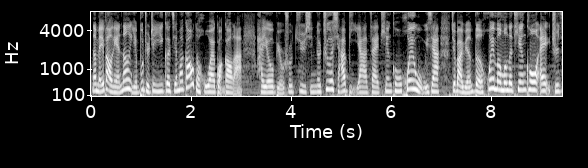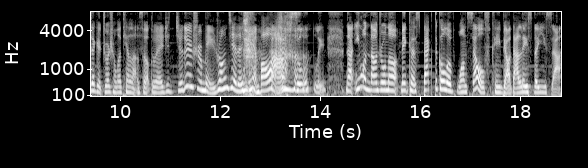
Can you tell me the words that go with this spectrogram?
那美宝莲呢，也不止这一个睫毛膏的户外广告啦，还有比如说巨型的遮瑕笔呀，在天空挥舞一下，就把原本灰蒙蒙的天空，哎，直接给遮成了天蓝色。对，这绝对是美妆界的显眼包啊！Absolutely。那英文当中呢，make a spectacle of oneself 可以表达类似的意思啊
